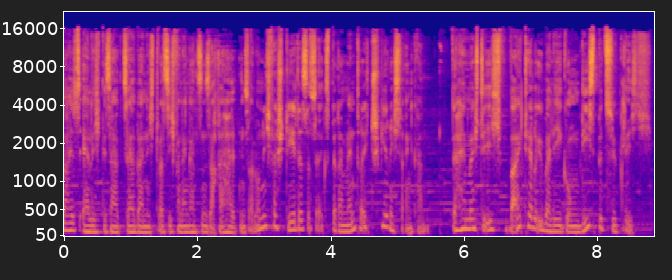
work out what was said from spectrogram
weiß ehrlich gesagt selber nicht, was ich von der ganzen Sache halten soll und ich verstehe, dass das Experiment recht schwierig sein kann. Daher möchte ich weitere Überlegungen diesbezüglich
